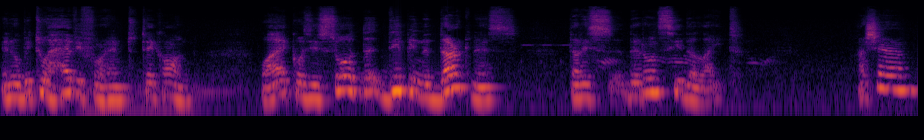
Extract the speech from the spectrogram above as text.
And it'll be too heavy for him to take on. Why? Because he's so deep in the darkness that is, they don't see the light. Hashem,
